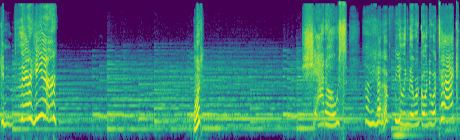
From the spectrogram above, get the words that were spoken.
Second, they're here! What? Shadows! I had a feeling they were going to attack!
